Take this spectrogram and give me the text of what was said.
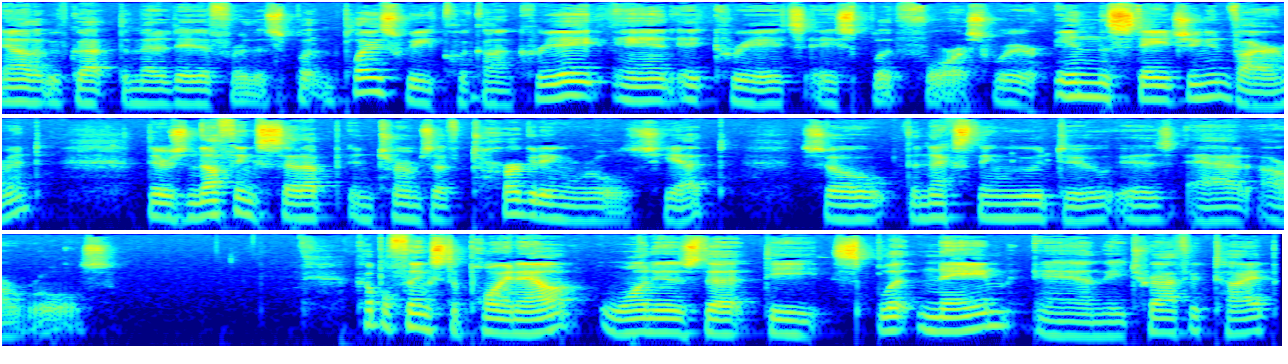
Now that we've got the metadata for the split in place, we click on create and it creates a split for us. We're in the staging environment. There's nothing set up in terms of targeting rules yet. So the next thing we would do is add our rules. A couple things to point out. One is that the split name and the traffic type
